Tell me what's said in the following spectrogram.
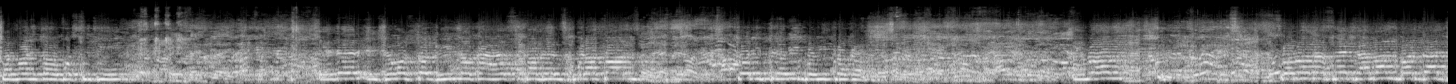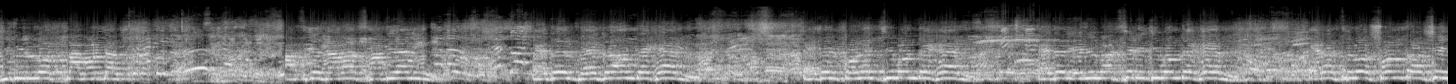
সম্মানিত উপস্থিতি। এদের এই সমস্ত ভিন্ন কাজ তাদের পুরাতন চরিত্রেরই বহিঃপ্রকাশ। এবং প্রমাণ আছে জামাল বরদার জিবিল্লত আজকে যারা এদের ব্যাকগ্রাউন্ড দেখেন, এদের কলেজ জীবন দেখেন এদের ইউনিভার্সিটি জীবন দেখেন এরা ছিল সন্ত্রাসী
